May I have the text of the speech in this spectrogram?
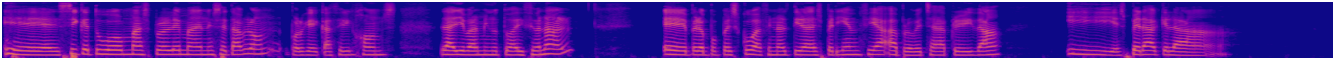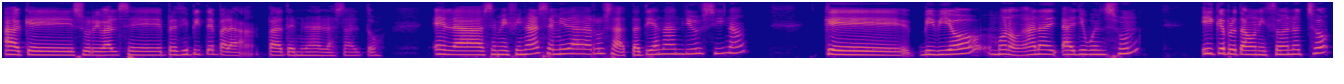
Eh, sí que tuvo más problema en ese tablón, porque Catherine Holmes la lleva al minuto adicional, eh, pero Popescu al final tira de experiencia, aprovecha la prioridad y espera a que, la, a que su rival se precipite para, para terminar el asalto. En la semifinal se mide a la rusa Tatiana Andriusina que vivió, bueno, gana a Sun y que protagonizó en 8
